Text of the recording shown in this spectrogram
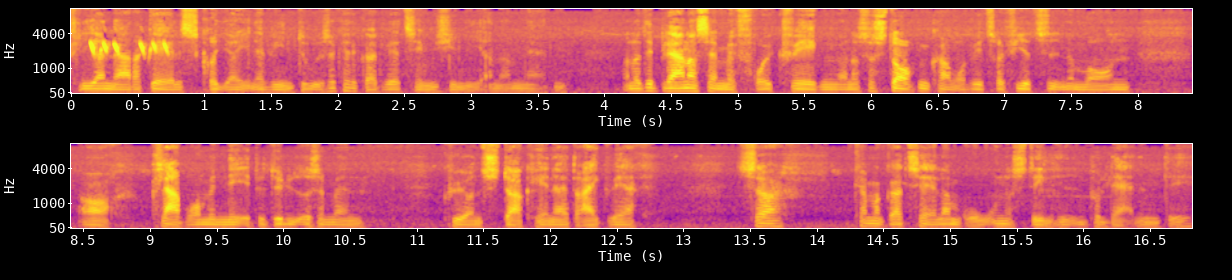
flere nattergale skriger ind af vinduet, så kan det godt være temmelig generende om natten. Og når det blander sig med frøkvækken, og når så storken kommer ved 3-4 tiden om morgenen og klapper med næbet, det lyder som man kører en stok hen ad et rækværk, så kan man godt tale om roen og stillheden på landet. Det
